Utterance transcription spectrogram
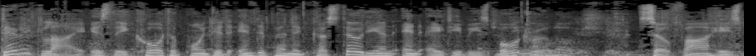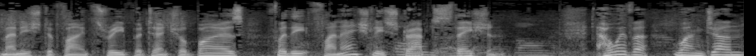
Derek Lai is the court appointed independent custodian in ATV's boardroom. So far, he's managed to find three potential buyers for the financially strapped station. However, Wang Zhen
